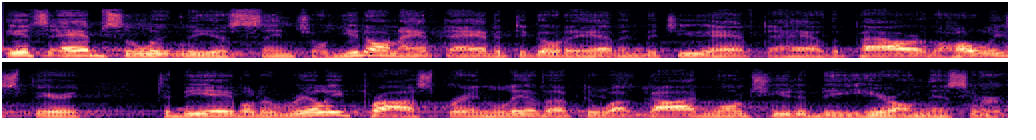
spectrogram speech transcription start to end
It's absolutely essential. You don't have to have it to go to heaven, but you have to have the power of the Holy Spirit to be able to really prosper and live up to what God wants you to be here on this earth.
